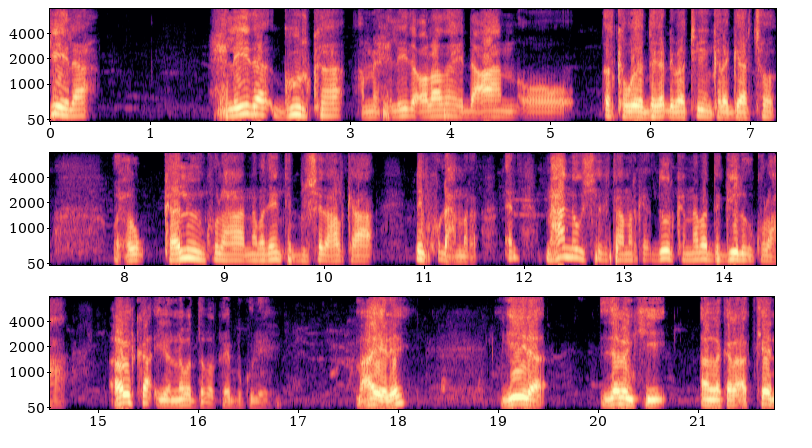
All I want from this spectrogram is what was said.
Geela xiliyada guurka ama xiliyada colaadaha ay dhacaan oo dadka wada dega dhibaatooyin kala gaarto wuxuu kaalooyin ku lahaa nabadeynta bulshada halkaa dhib ku dhex mara. Maxaad nooga sheegi kartaa marka doorka nabadda geela uu ku lahaa? Colka iyo nabaddaba qayb buu ku leeyahay maxaa yeelay geela zamankii aan la kala adkeen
